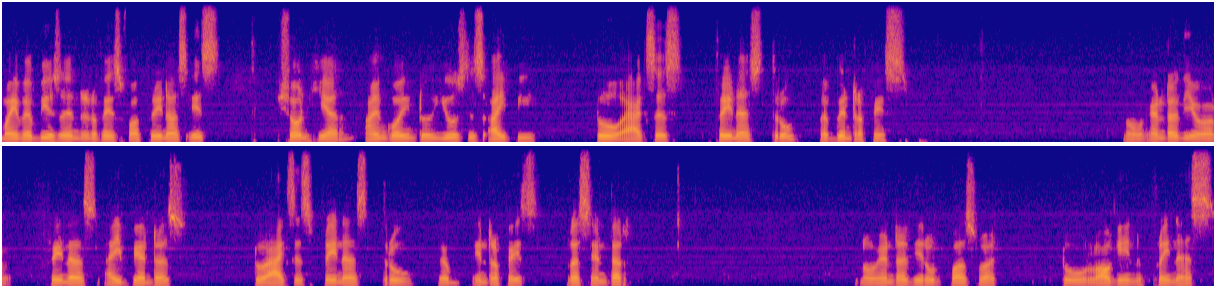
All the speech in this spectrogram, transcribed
my web user interface for FreeNAS is shown here. I am going to use this IP to access FreeNAS through web interface. Now enter your FreeNAS IP address to access FreeNAS through web interface press enter. Now enter the root password to log in FreeNAS.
